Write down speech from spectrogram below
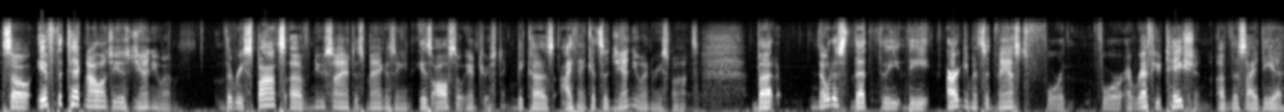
So if the technology is genuine, the response of New Scientist magazine is also interesting because I think it's a genuine response. But notice that the the arguments advanced for for a refutation of this idea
